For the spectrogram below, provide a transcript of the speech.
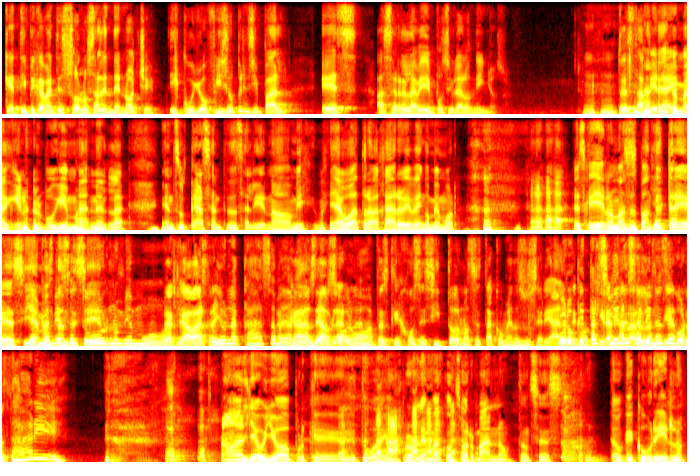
que típicamente solo salen de noche y cuyo oficio principal es hacerle la vida imposible a los niños. Entonces también Me hay... imagino el boogeyman en, la, en su casa antes de salir. No, mi, ya voy a trabajar, hoy vengo, mi amor. es que ayer nomás espanté tres y ya, me están diciendo. turno, mi amor. Me Ya acaban, en la casa. Me, me acaban de hablar. sola. No, pues es que Josecito no se está comiendo su cereal. Pero ¿qué tal si viene Salinas de. Gortari? No, él ya huyó porque tuvo ahí un problema con su hermano. Entonces tengo que cubrirlo.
